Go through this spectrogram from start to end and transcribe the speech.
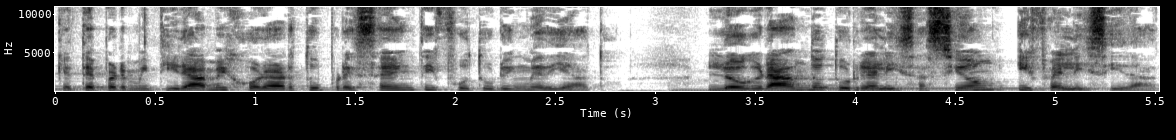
que te permitirá mejorar tu presente y futuro inmediato, logrando tu realización y felicidad.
